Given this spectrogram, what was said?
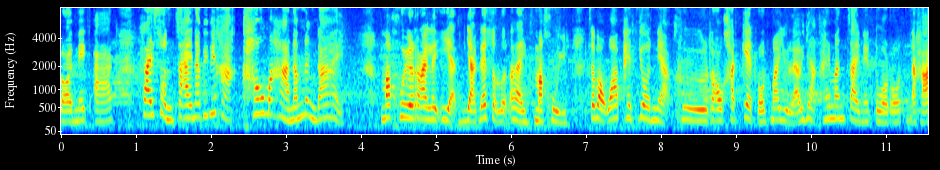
รอยเมคอาร์ต ใครสนใจนะพี่พี่ค่ะ เข้ามาหาน้ำหนึ่งได้ มาคุยรายละเอียด อยากได้ส่วนลดอะไรมาคุย จะบอกว่าเพชรยนต์เนี่ยคือเราคัดเกรดรถมาอยู่แล้ว อยากให้มั่นใจในตัวรถนะคะ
